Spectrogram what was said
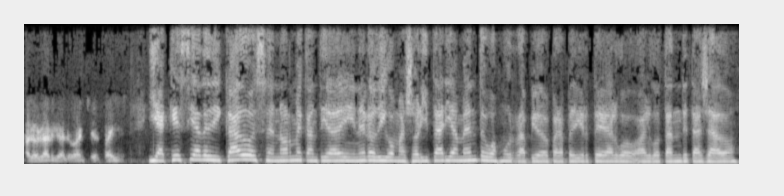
a lo largo y a lo ancho del país. ¿Y a qué se ha dedicado esa enorme cantidad de dinero? Digo, mayoritariamente o es muy rápido para pedirte algo, algo tan detallado?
